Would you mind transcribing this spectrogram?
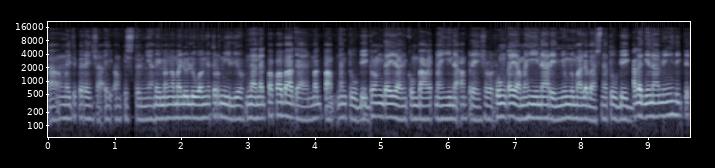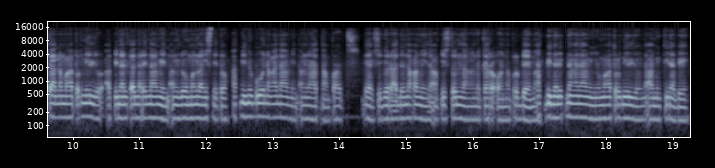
na ang may diferensya ay ang piston niya. May mga maluluwang na tornilyo na nagpapabagal mag-pump ng tubig. Ito ang dahilan kung bakit mahina ang pressure. Kung kaya mahina rin yung lumalabas na tubig. Agad nga namin hinigpitan ng mga tornilyo at pinalitan na rin namin ang lumang langis nito at binubuo na nga namin ang lahat ng parts. Dahil sigurado na kami na ang piston lang ang nagkaroon ng problema at binalik na nga namin yung mga tornilyo na aming tinabi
